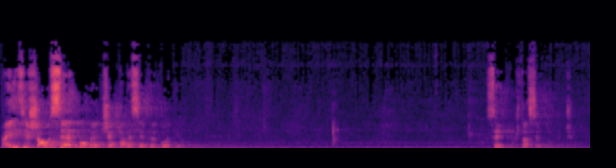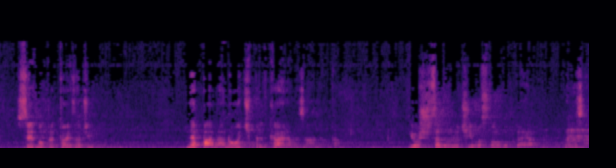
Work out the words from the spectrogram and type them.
Pa je izišao sedmo veče, pa nas je predvodio. Sedmo, šta sedmo veče? Sedmo, pred, to je, znači, nepadna noć pred kraj Ramazana. Još sedam noći je ostalo do kraja Ramazana.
